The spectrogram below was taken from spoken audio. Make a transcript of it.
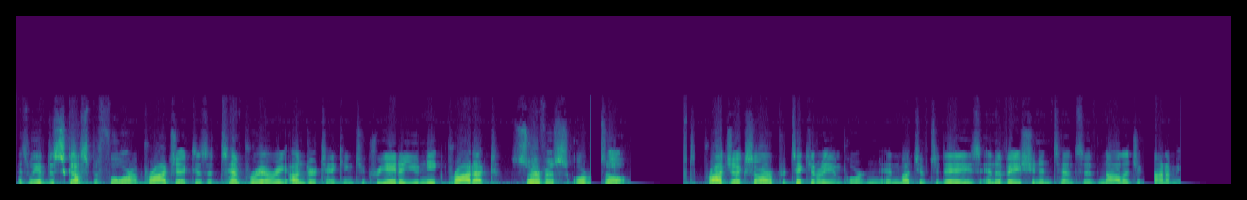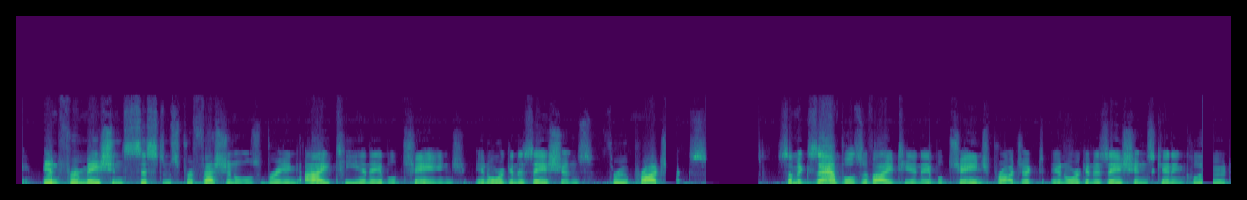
As we have discussed before, a project is a temporary undertaking to create a unique product, service, or result. Projects are particularly important in much of today's innovation-intensive knowledge economy. Information systems professionals bring IT-enabled change in organizations through projects. Some examples of IT-enabled change project in organizations can include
